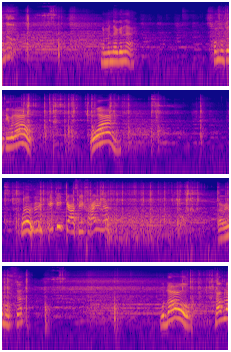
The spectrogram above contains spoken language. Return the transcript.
ลนั่นมันอะไรกันน่ะผมบุกโจมตีมาแล้วระวังเฮ้ยไอ้กิ้งก่าสีขายยังไงแต่ไม่หมดซะปุดเล่าทำไร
